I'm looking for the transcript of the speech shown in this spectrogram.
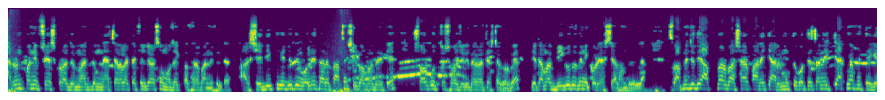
আয়রন পানি ফ্রেশ করার জন্য একদম ন্যাচারাল একটা ফিল্টার আছে মোজাইক পাথরের পানি ফিল্টার আর সেই দিক থেকে যদি বলি, তাহলে প্রাচীন শিল্প আপনাদেরকে সর্বোচ্চ সহযোগিতা করার চেষ্টা করবে, যেটা আমরা বিগত দিনই করে আসছি, আলহামদুলিল্লাহ। তো আপনি যদি আপনার বাসার পানিকে আয়রন মুক্ত করতে চান, এই ট্যাকনাফে থেকে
